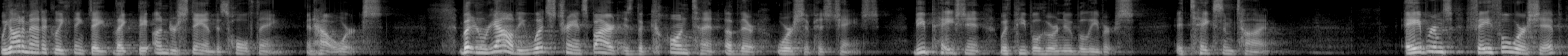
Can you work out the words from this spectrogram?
we automatically think they, like, they understand this whole thing and how it works. But in reality, what's transpired is the content of their worship has changed. Be patient with people who are new believers. It takes some time. Abram's faithful worship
